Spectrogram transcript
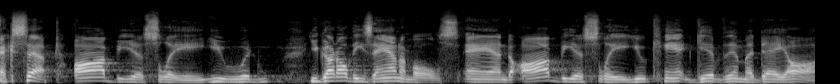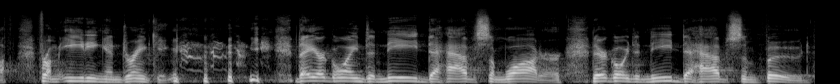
except obviously you would you got all these animals and obviously you can't give them a day off from eating and drinking. They are going to need to have some water. They're going to need to have some food.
